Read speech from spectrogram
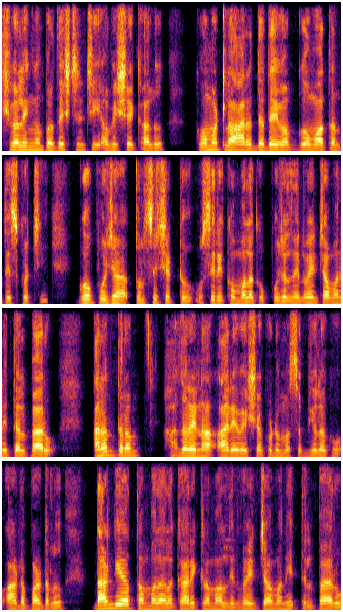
శివలింగం ప్రతిష్ఠించి అభిషేకాలు కోమట్ల ఆరాధ్య దైవం గోమాతను తీసుకొచ్చి గోపూజ తులసి చెట్టు ఉసిరి కొమ్మలకు పూజలు నిర్వహించామని తెలిపారు. అనంతరం హాజరైన ఆర్యవేశ కుటుంబ సభ్యులకు ఆటపాటలు దాండియా తంబలాల కార్యక్రమాలు నిర్వహించామని తెలిపారు.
